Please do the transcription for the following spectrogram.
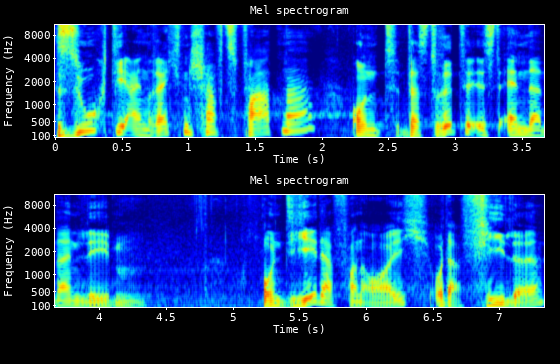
such dir einen Rechenschaftspartner und das dritte ist, änder dein Leben. Und jeder von euch oder viele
